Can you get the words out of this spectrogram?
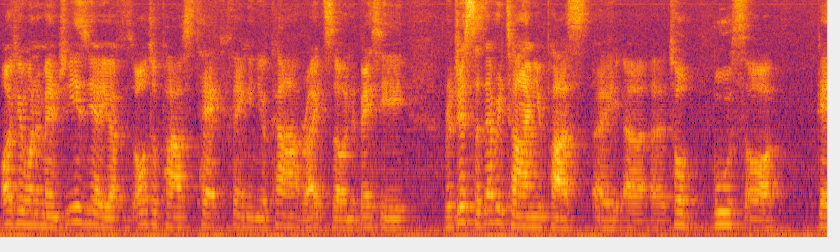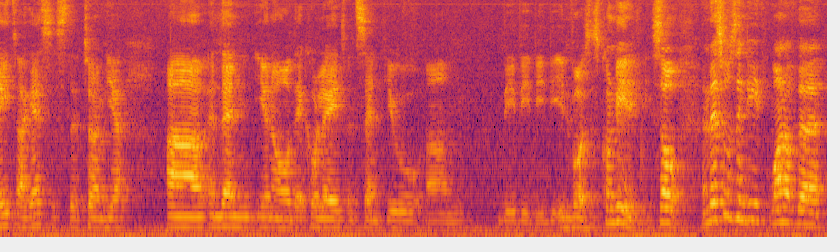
or if you want to manage easier, you have this autopass tag thing in your car, right? So and it basically registers every time you pass a, a, a toll booth or gate, I guess is the term here, uh, and then you know they collate and send you um, the, the, the, invoices conveniently. So, and this was indeed one of the,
